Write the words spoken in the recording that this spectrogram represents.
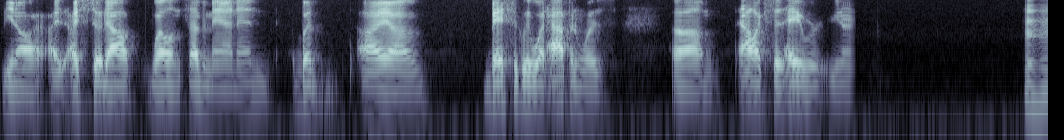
you know I, I stood out well in seven man, and but I uh, basically what happened was um, Alex said, "Hey, we're you know." hmm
